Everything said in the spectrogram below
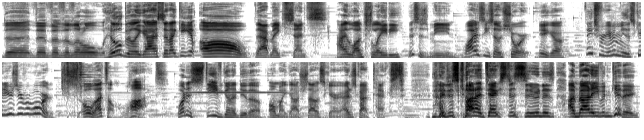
The the the, the little hillbilly guy said I could get. Oh, Oh, that makes sense. Hi, lunch lady. This is mean. Why is he so short? Here you go. Thanks for giving me this, kid. Here's your reward. Oh, that's a lot. What is Steve gonna do though? Oh my gosh, that was scary. I just got a text. I just got a text as soon as, I'm not even kidding.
